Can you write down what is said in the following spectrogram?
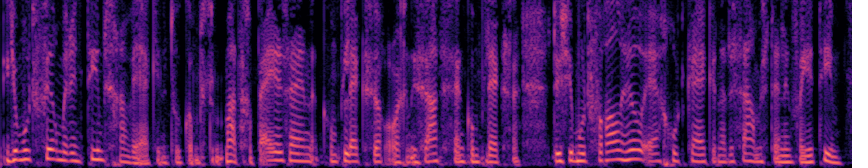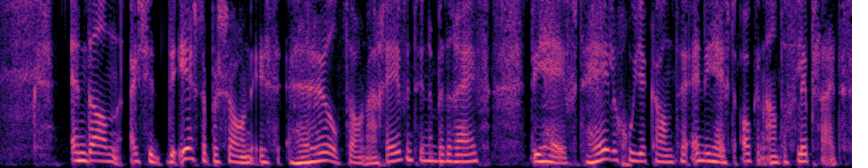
je moet veel meer in teams gaan werken in de toekomst. Maatschappijen zijn complexer, organisaties zijn complexer. Dus je moet vooral heel erg goed kijken naar de samenstelling van je team. En dan, als je de eerste persoon is heel toonaangevend in een bedrijf. Die heeft hele goede kanten en die heeft ook een aantal flipsides.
